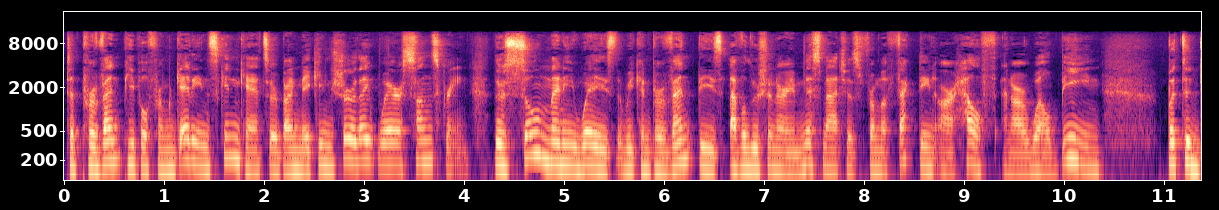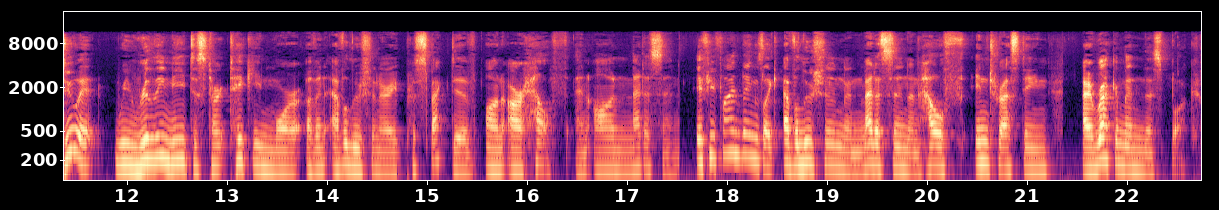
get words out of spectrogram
to prevent people from getting skin cancer by making sure they wear sunscreen. There's so many ways that we can prevent these evolutionary mismatches from affecting our health and our well-being, but to do it, we really need to start taking more of an evolutionary perspective on our health and on medicine. If you find things like evolution and medicine and health interesting, I recommend this book.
